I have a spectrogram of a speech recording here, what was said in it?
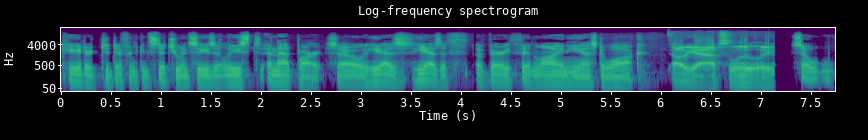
cater to different constituencies, at least in that part. So he has he has a, th- a very thin line he has to walk. Oh yeah, absolutely. So,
